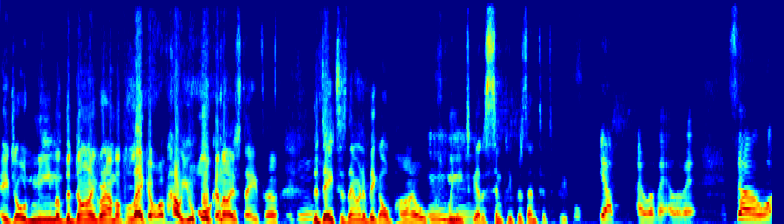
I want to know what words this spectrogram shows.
age old meme of the diagram of Lego of how you organize data. Mhm. The data's there in a big old pile. We need to be able to simply present it to people. Yep. I love it. I love it. So,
